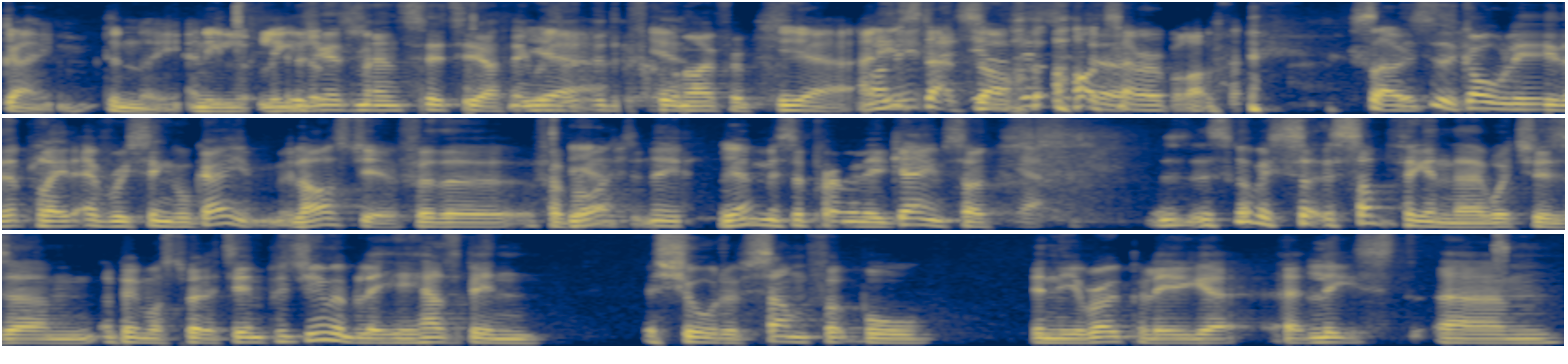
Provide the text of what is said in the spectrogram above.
game, didn't he? And he looked. He it was looked against Man City, I think, was Yeah, a, a difficult yeah. night for him. yeah, and I his mean, stats you know, are, this are a- terrible, aren't they? So This is a goalie that played every single game last year for the for Yeah. Brighton. He Yeah. didn't miss a Premier League game, so Yeah. There's, there's got to be something in there which is um, a bit more stability. And presumably, he has been assured of some football in the Europa League at, at least. Um,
